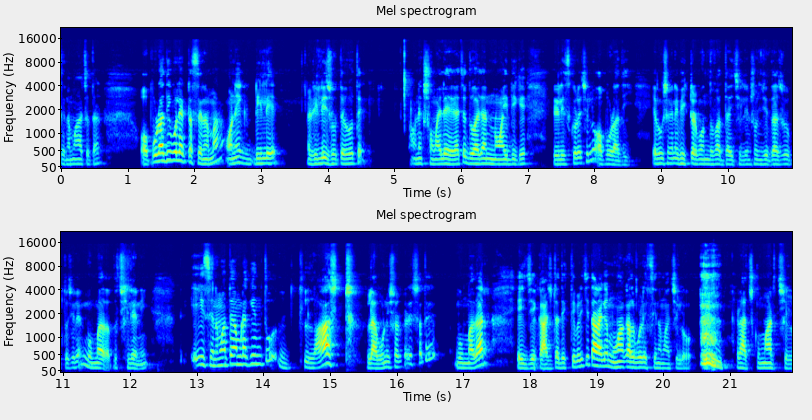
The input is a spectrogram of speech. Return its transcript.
সিনেমা আছে তার। অপরাধী বলে একটা সিনেমা অনেক ডিলে রিলিজ হতে হতে অনেক সময় লেগে গেছে। দু হাজার নয় দিকে রিলিজ করেছিল অপরাধী এবং সেখানে ভিক্টর বন্দ্যোপাধ্যায় ছিলেন, সঞ্জীব দাশগুপ্ত ছিলেন, বোম্বা তো ছিলেনই। এই সিনেমাতে আমরা কিন্তু লাস্ট লাবণী সরকারের সাথে বুম্বাদার এই যে কাজটা দেখতে পেরেছি, তার আগে মহাকাল বলে সিনেমা ছিল, রাজকুমার ছিল।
